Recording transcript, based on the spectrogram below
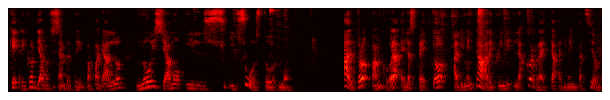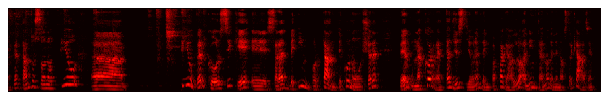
che ricordiamoci sempre per il pappagallo, noi siamo il, il suo stormo Altro ancora è l'aspetto alimentare, quindi la corretta alimentazione. Pertanto sono più, uh, più percorsi che eh, sarebbe importante conoscere per una corretta gestione del pappagallo all'interno delle nostre case.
